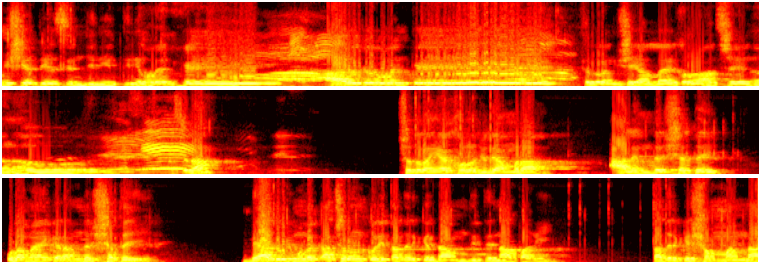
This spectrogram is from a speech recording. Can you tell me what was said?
মিশিয়ে দিয়েছেন যিনি তিনি হলেন কে? আর জোরে বলেন কে? সুতরাং সেই আল্লাহ এখনও আছে না আছে না? সুতরাং এখনও যদি আমরা আলেমদের সাথে ওলামায়ে কেরামদের সাথে বেয়াদবিমূলক আচরণ করি, তাদেরকে দাম দিতে না পারি, তাদেরকে সম্মান না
